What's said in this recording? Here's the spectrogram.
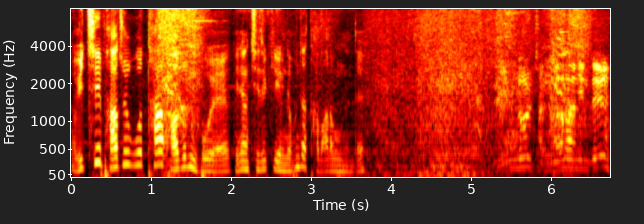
위치 봐주고 다 봐주면 뭐해 그냥 지들끼리 그냥 혼자 다 말아먹는데 장난 아닌데.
